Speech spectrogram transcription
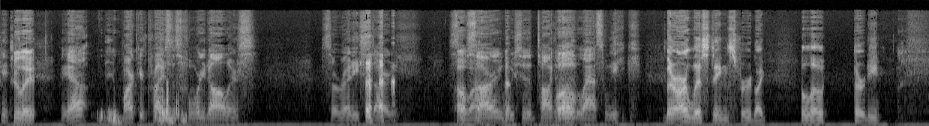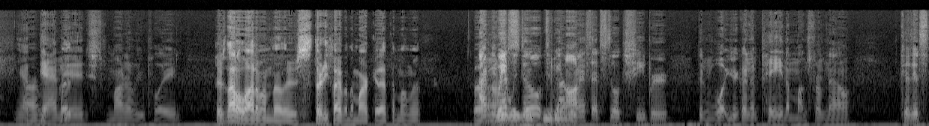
Too late. yeah, the market price is forty dollars. It's already started. So Oh, wow. sorry, No- we should have talked well- about it last week. There are listings for like below 30. Yeah, Um, damaged, moderately played. There's not a lot of them though. There's 35 on the market at the moment. But, I uh, mean, Wait, that's wait, wait, still, you to be got it. honest, that's still cheaper than what you're gonna pay in a month from now. Cause it's,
